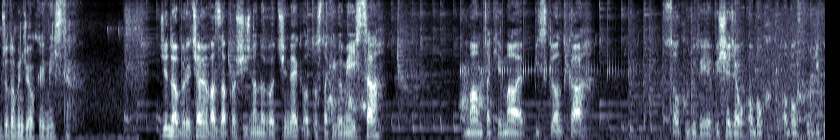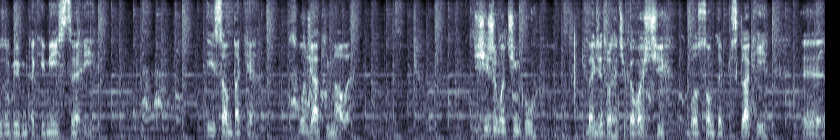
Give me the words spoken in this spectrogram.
że to będzie ok miejsce. Dzień dobry, chciałem Was zaprosić na nowy odcinek. Oto z takiego miejsca. Mam takie małe pisklątka. Soku tutaj wysiedział obok, obok kurniku, zrobiłem mi takie miejsce i, i są takie słodziaki małe. W dzisiejszym odcinku będzie trochę ciekawości, bo są te pisklaki. Yy,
